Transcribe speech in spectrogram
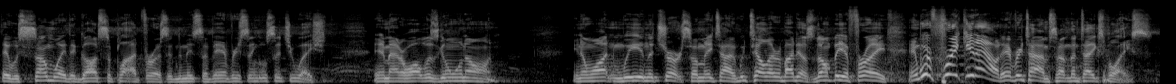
There was some way that God supplied for us in the midst of every single situation, no matter what was going on. You know what? And we in the church, so many times, we tell everybody else, don't be afraid. And we're freaking out every time something takes place.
